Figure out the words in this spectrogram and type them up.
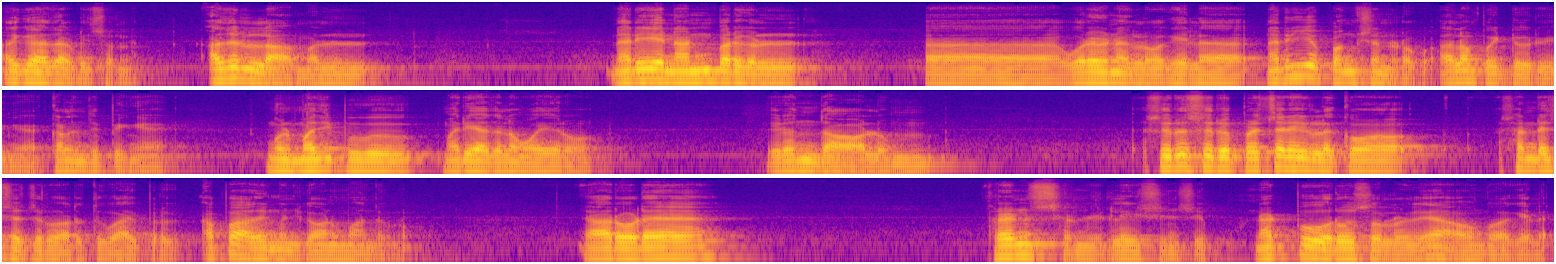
அதுக்காக தான் அப்படி சொன்னேன். அது இல்லாமல் நிறைய நண்பர்கள் உறவினர்கள் வகையில் நிறைய ஃபங்க்ஷன் நடக்கும். அதெல்லாம் போயிட்டு வருவீங்க கலந்துப்பீங்க. உங்கள் மதிப்பு மரியாதைலாம் உயரும். இருந்தாலும் சிறு சிறு பிரச்சனைகளுக்கும் சண்டை சச்சரவு வரத்துக்கு வாய்ப்பு இருக்குது அப்போ அதையும் கொஞ்சம் கவனமாக இருந்துக்கணும். யாரோட ஃப்ரெண்ட்ஸ் அண்ட் ரிலேஷன்ஷிப் நட்பு உறவு சொல்கிறீங்க அவங்க வகையில்.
